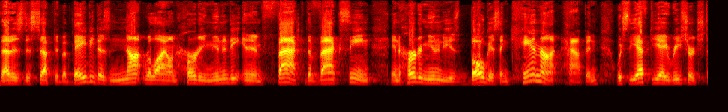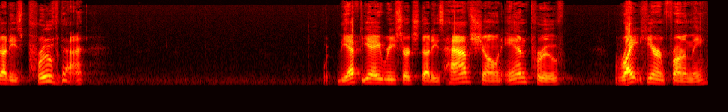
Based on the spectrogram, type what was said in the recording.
That is deceptive. A baby does not rely on herd immunity, and in fact, the vaccine in herd immunity is bogus and cannot happen, which the FDA research studies prove that. The FDA research studies have shown and prove right here in front of me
